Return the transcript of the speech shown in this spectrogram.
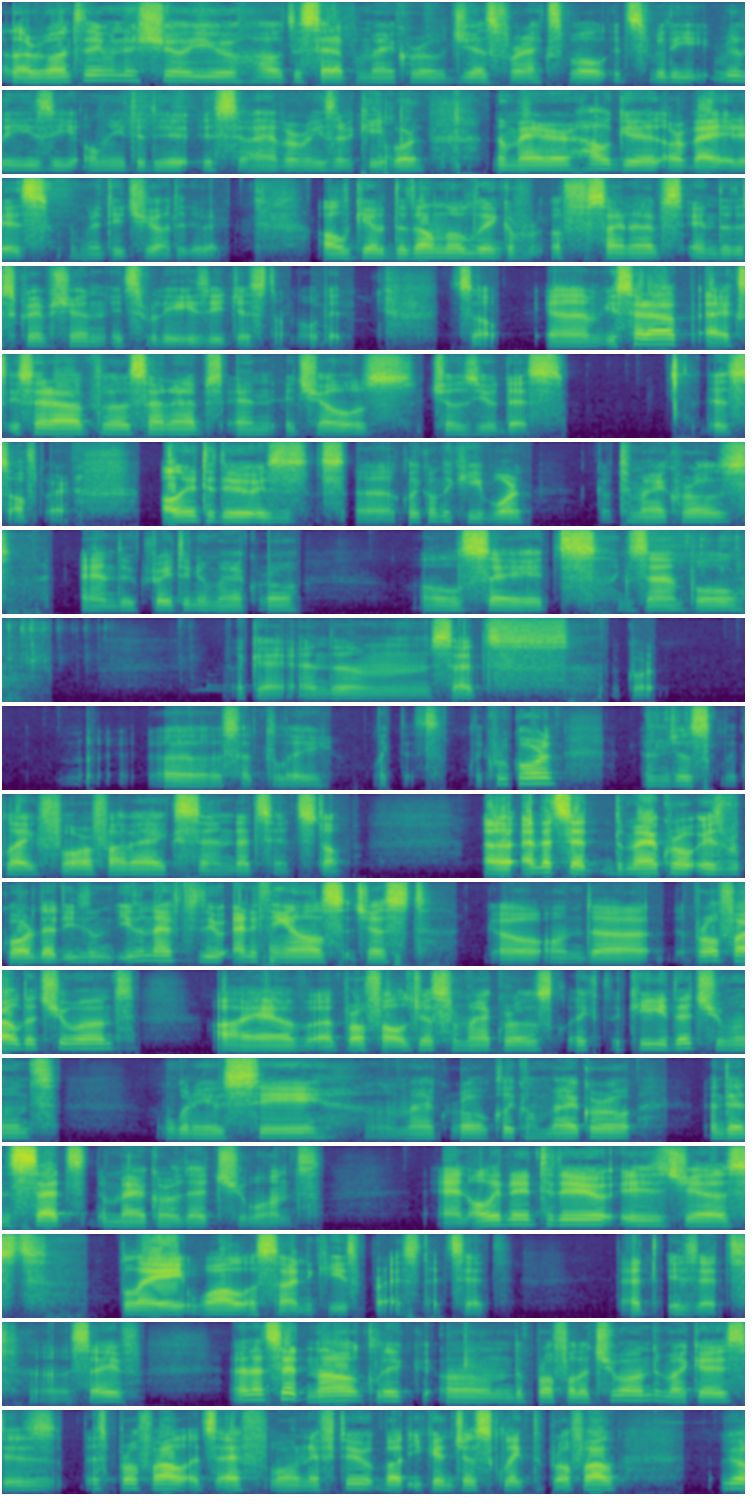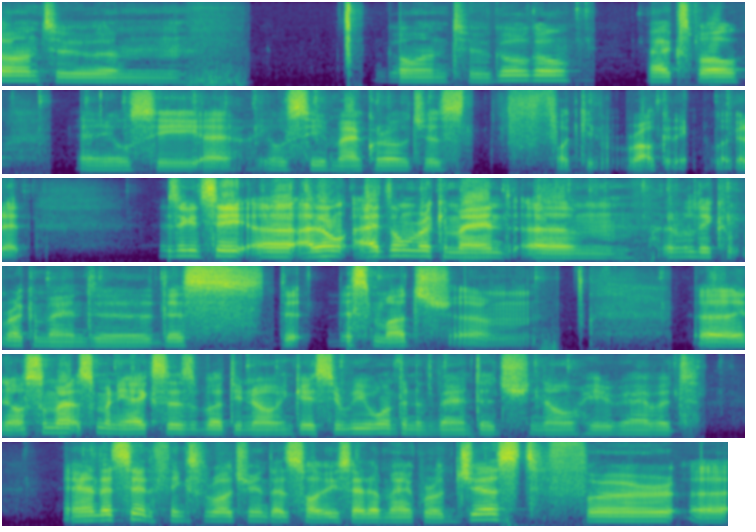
Hello everyone, today I'm going to show you how to set up a macro just for Haxball. It's really really easy, all you need to do is to have a Razer keyboard, no matter how good or bad it is. I'm going to teach you how to do it. I'll give the download link of, of Synapse in the description, it's really easy, just download it. So, um, you set up X, you set up uh, Synapse and it shows, shows you this, this software. All you need to do is uh, click on the keyboard, go to macros and create a new macro. I'll say it's example. Okay and um, set record uh, set delay like this. Click record and just click like 4 or 5x and that's it stop. Uh, and that's it. The macro is recorded. You don't, you don't have to do anything else. Just go on the, the profile that you want I have a profile just for macros. Click the key that you want. I'm going to use C, uh, macro, click on macro, and then set the macro that you want. And all you need to do is just play while assigned key is pressed. That's it. That is it. Uh, save. And that's it. Now click on the profile that you want. In my case is this profile. It's F1, F2, but you can just click the profile. Go on to um, go on to Google, Haxball, and you'll see uh, you'll see macro just fucking rocketing. Look at it. As you can see, uh, I don't I don't recommend um, I don't really recommend uh, this th this much. Um, uh, you know, so, ma so many X's, but you know, in case you really want an advantage, you know, here you have it. And that's it. Thanks for watching. That's all you said a macro just for uh.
